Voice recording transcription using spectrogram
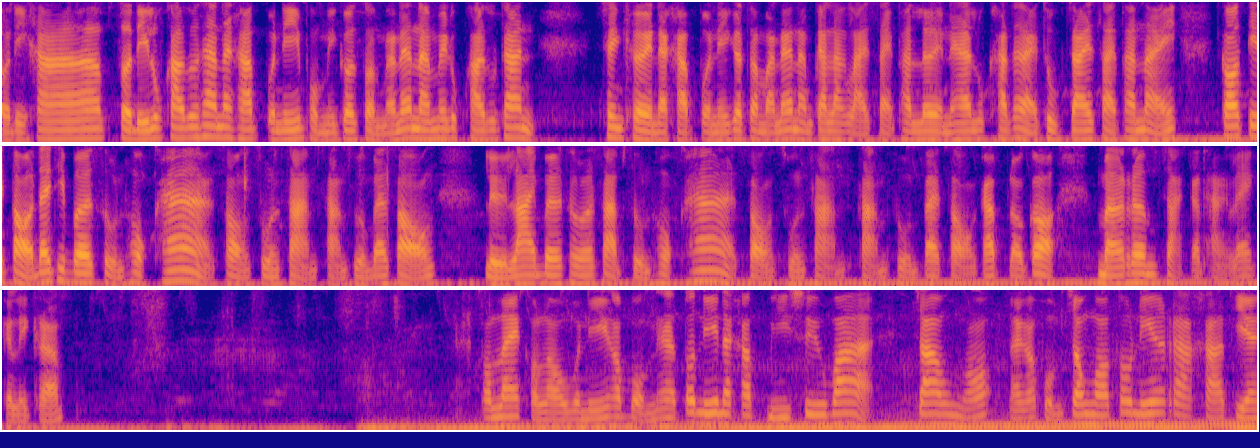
สวัสดีครับ สวัสดีลูกค้าทุกท่านนะครับ วันนี้ผมมีกลสนมาแนะนำให้ลูกค้าทุกท่าน เช่นเคยนะครับ วันนี้ก็จะมาแนะนำการหลากหลายสายพันธุ์เลยนะฮะ ลูกค้าท่านไหนถูกใจสายพันธุ์ไหน ก็ติดต่อได้ที่เบอร์ 0 6 5 2 0 3 3 0 8 2 หรือ Line เบอร์โทรศัพท์ 0 6 5 2 0 3 3 0 8 2 ครับ แล้วก็มาเริ่มจากกระถางแรกกันเลยครับ ต้นแรกของเราวันนี้ครับผมนะฮะ ต้นนี้นะครับ มีชื่อว่าเจ้าเงาะนะครับผม เจ้าเงาะต้นนี้ราคาเพียง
